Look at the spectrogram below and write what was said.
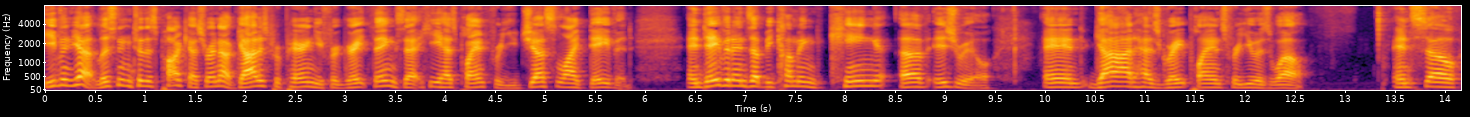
Even yeah, listening to this podcast right now, God is preparing you for great things that He has planned for you, just like David. And David ends up becoming king of Israel, and God has great plans for you as well. And so,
